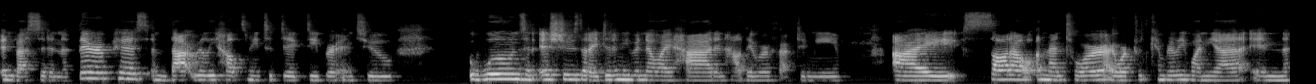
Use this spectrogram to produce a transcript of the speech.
invested in a therapist, and that really helped me to dig deeper into wounds and issues that I didn't even know I had and how they were affecting me. I sought out a mentor. I worked with Kimberly Wenya in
